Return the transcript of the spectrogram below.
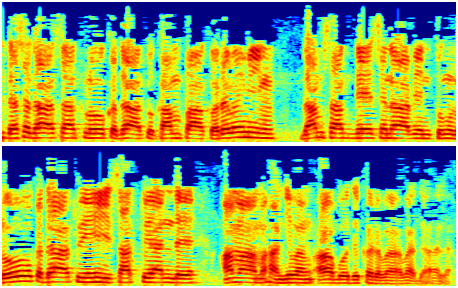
දසදහසක් ලෝක ධාතු කම්පා කරවමින් ධම්සක් දේශනාවෙන් තුන් ලෝක ධාතුෙහි සත්වයන්ද අමා මහ නිවන් ආબોධ කරවා වදාලා.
